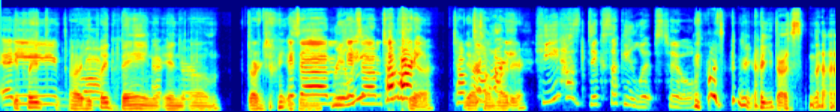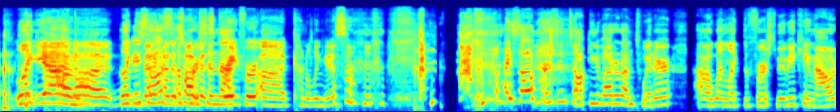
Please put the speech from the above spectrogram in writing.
Eddie he played uh, he played Bane in um Dark Knight. It's um Really? it's um Tom Hardy. yeah. Tom Yeah, Hardy. Tom, Tom Hardy. Hardy. He has dick sucking lips too. yeah, he does. Like yeah, and um, uh, like I Venom saw has a a tongue person that's that- great for uh cunnilingus. I saw a person talking about it on Twitter uh, when like the first movie came out,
